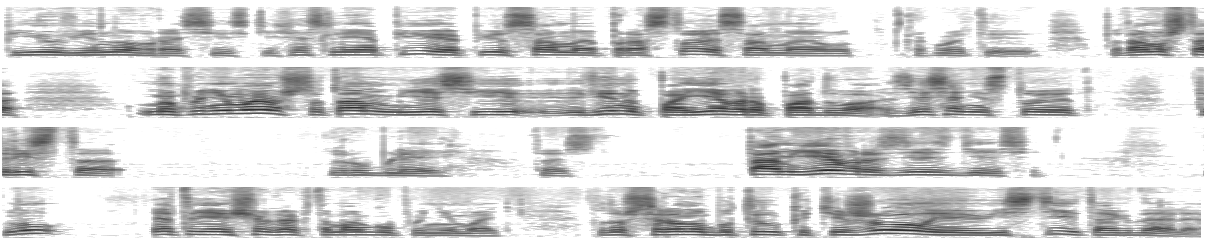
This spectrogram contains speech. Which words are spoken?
пью вино в российских. Если я пью, я пью самое простое, самое вот какое-то... Потому что мы понимаем, что там есть вина по евро по два. Здесь они стоят 300 рублей. То есть там евро, здесь 10. Ну, это я еще как-то могу понимать. Потому что все равно бутылка тяжелая, ее вести и так далее.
